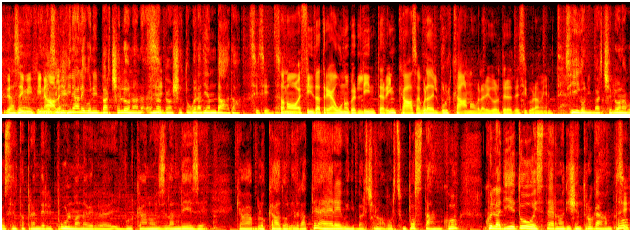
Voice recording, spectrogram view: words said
La semifinale. la semifinale con il Barcellona. Noi Sì. abbiamo scelto quella di andata. Sì, sì, sono- è finita 3-1 per l'Inter in casa, quella del Vulcano, ve la ricorderete sicuramente. Sì, con il Barcellona costretto a prendere il pullman per il vulcano islandese che aveva bloccato le tratte aeree, quindi Barcellona forse un po' stanco. Quella di Eto'o esterno di centrocampo. Sì.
